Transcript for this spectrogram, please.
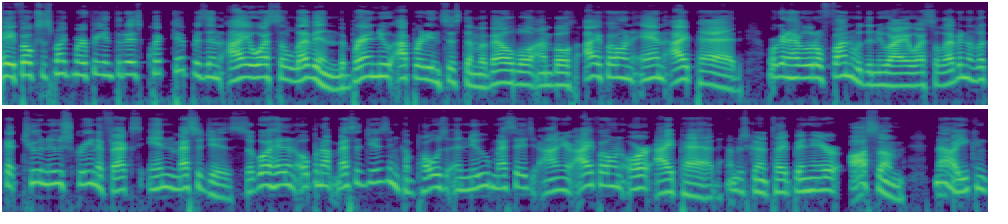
Hey folks, it's Mike Murphy, and today's quick tip is in iOS 11, the brand new operating system available on both iPhone and iPad. We're going to have a little fun with the new iOS 11 and look at two new screen effects in Messages. So go ahead and open up Messages and compose a new message on your iPhone or iPad. I'm just going to type in here, awesome. Now you can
